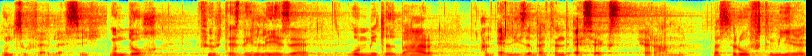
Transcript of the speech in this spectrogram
unzuverlässig. Und doch führt es den Leser unmittelbar an Elizabeth und Essex heran. Das ruft mir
